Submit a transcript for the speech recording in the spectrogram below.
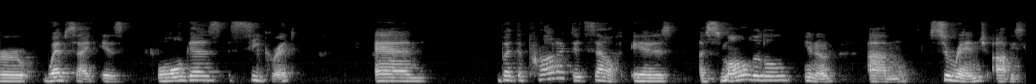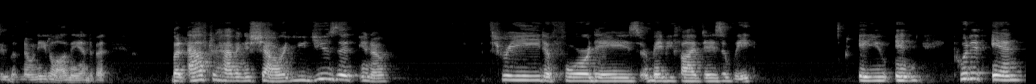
her website is Olga's Secret, and but the product itself is a small little, you know, um, syringe, obviously with no needle on the end of it. But after having a shower, you'd use it, you know, three to four days or maybe five days a week. You in, put it in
